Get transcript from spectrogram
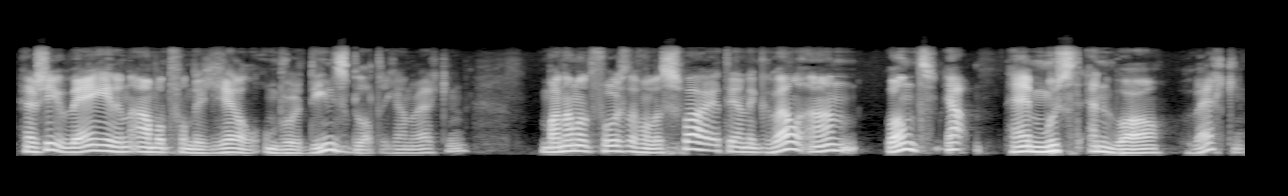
Hergé weigerde een aanbod van de Grel om voor dienstblad te gaan werken, maar nam het voorstel van Le Soir uiteindelijk wel aan, want ja, hij moest en wou werken.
